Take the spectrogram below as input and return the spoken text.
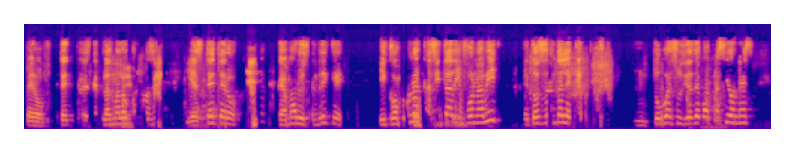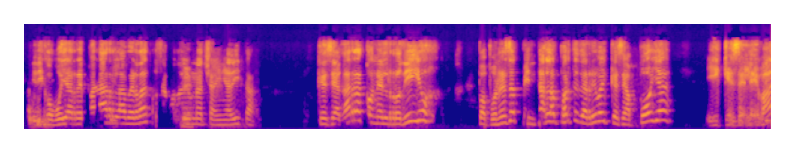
pero este Plasma lo conoce, y es tétero, se llama Luis Enrique, y compró una casita de Infonavit. Entonces, ándale, que tuvo en sus días de vacaciones y dijo, voy a repararla, ¿verdad? O sea, voy a darle Sí. una chañadita. Que se agarra con el rodillo para ponerse a pintar la parte de arriba y que se apoya y que se le va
